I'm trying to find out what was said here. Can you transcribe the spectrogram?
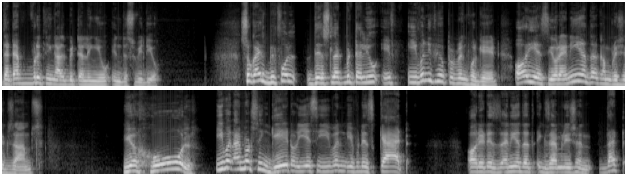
that everything I'll be telling you in this video. So guys, before this, let me tell you, if even if you're preparing for GATE or yes, or any other competition exams, your whole, even I'm not saying GATE or ESE, even if it is CAT, or it is any other examination, that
